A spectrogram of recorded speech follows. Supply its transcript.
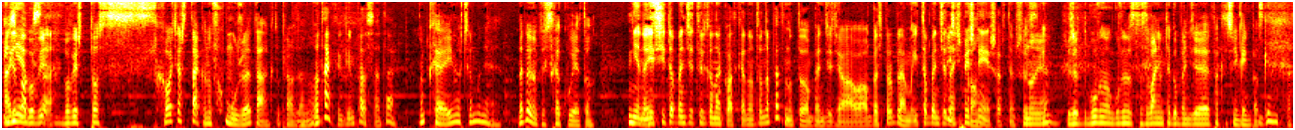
A Xboxa. nie, bo, wie, bo wiesz, to s... chociaż tak, no w chmurze, tak, to prawda. No, no tak, Game Passa, tak. Okej, okay, no czemu nie? Na pewno ktoś skakuje to. Nie, no jeśli to będzie tylko nakładka, no to na pewno to będzie działało bez problemu. I to będzie najśmieszniejsze w tym wszystkim. No nie? Że główną, głównym zastosowaniem tego będzie faktycznie Game Pass. Game Pass.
